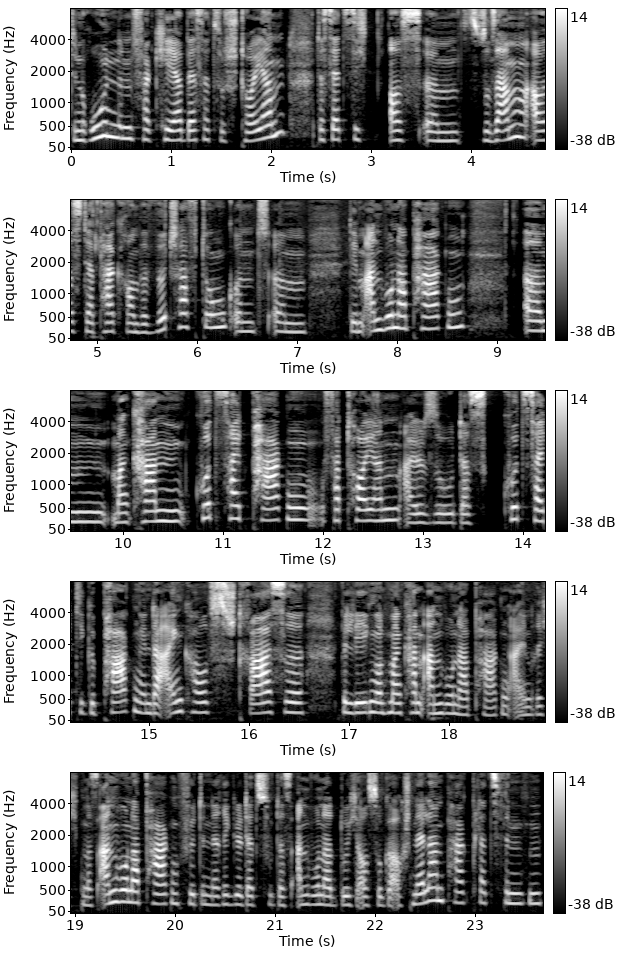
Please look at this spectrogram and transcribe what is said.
den ruhenden Verkehr besser zu steuern. Das setzt sich aus, ähm, zusammen aus der Parkraumbewirtschaftung und ähm, dem Anwohnerparken. Ähm, man kann Kurzzeitparken verteuern, also das kurzzeitige Parken in der Einkaufsstraße belegen und man kann Anwohnerparken einrichten. Das Anwohnerparken führt in der Regel dazu, dass Anwohner durchaus sogar auch schneller einen Parkplatz finden.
